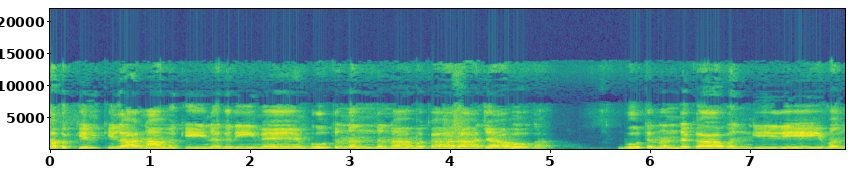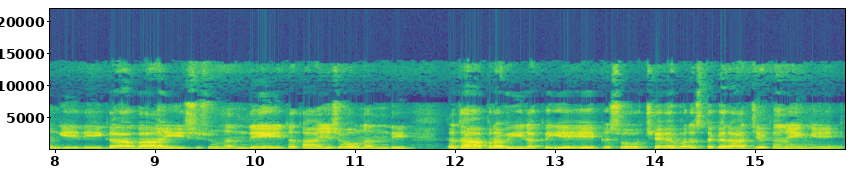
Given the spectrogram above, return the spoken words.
तब किल किला नाम की नगरी में भूतनंद नाम का राजा होगा। भूतनंद का वंगिरी वंगिरी का भाई शिशुनंदी तथा यशोनंदी तथा प्रवीरक ये एक सौ छह वर्ष तक राज्य करेंगे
